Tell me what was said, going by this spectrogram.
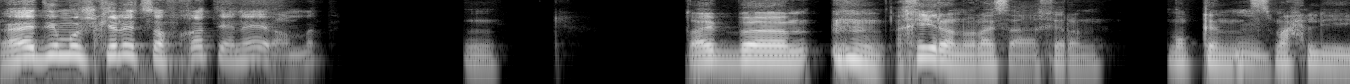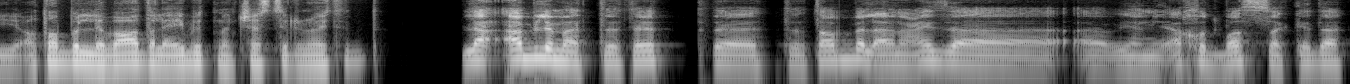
فهي دي مشكلة صفقات يناير. إمم. طيب أخيرًا وليس آخرًا، ممكن. تسمح لي أطبّل لبعض لعيبة مانشستر يونايتد؟ لأ، قبل ما تطبّل أنا عايز يعني آخد بصّة كده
